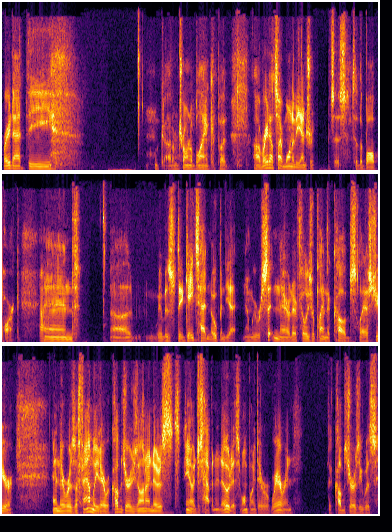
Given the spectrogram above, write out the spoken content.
right at the oh God, I'm drawing a blank, but uh, right outside one of the entrances to the ballpark, uh-huh. and uh, it was the gates hadn't opened yet, and we were sitting there. The Phillies were playing the Cubs last year, and there was a family there with Cubs jerseys on. I noticed, you know, I just happened to notice at one point they were wearing the Cubs jersey was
